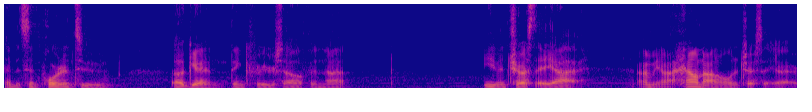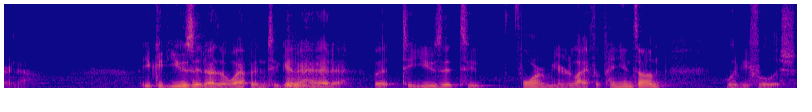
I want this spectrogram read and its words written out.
and it's important to again think for yourself and not even trust AI. I mean, hell no, I don't want to trust AI right now you could use it as a weapon to get ahead, but to use it to form your life opinions on would be foolish.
